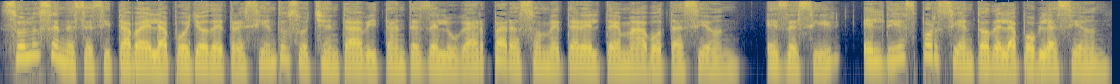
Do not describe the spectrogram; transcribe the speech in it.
Solo se necesitaba el apoyo de 380 habitantes del lugar para someter el tema a votación, es decir, el 10% de la población.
